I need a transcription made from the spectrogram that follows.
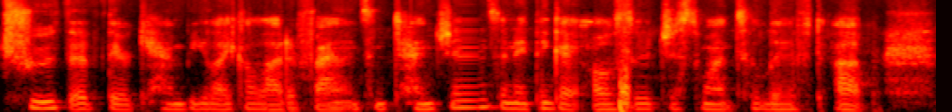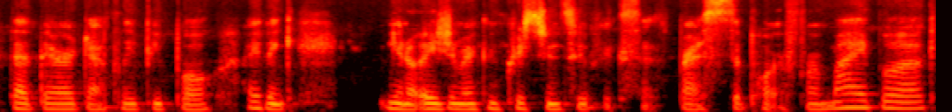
truth of there can be like a lot of violence and tensions. And I think I also just want to lift up that there are definitely people, I think you know, Asian American Christians who've expressed support for my book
